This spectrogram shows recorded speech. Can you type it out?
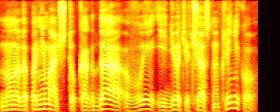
но надо понимать, что когда вы идете в частную клинику,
